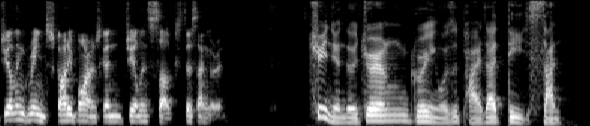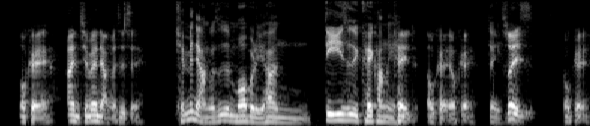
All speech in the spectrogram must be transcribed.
Jalen Green、Scotty Barnes 跟 Jalen Suggs 这三个人？去年的 Jalen Green 我是排在第三。OK，那、啊、你前面两个是谁？前面两个是 Mobley 和第一是 Cade Cunningham，OK OK，对，所以 OK，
